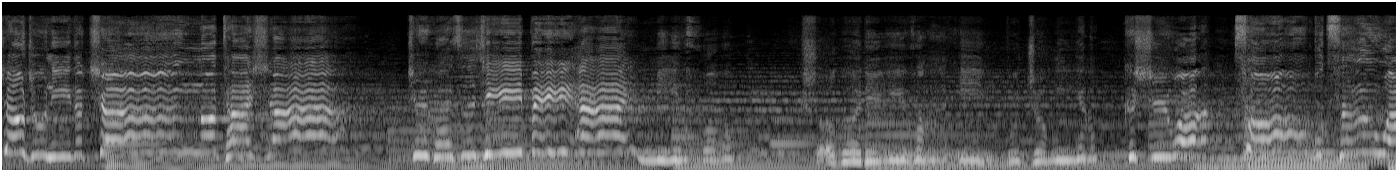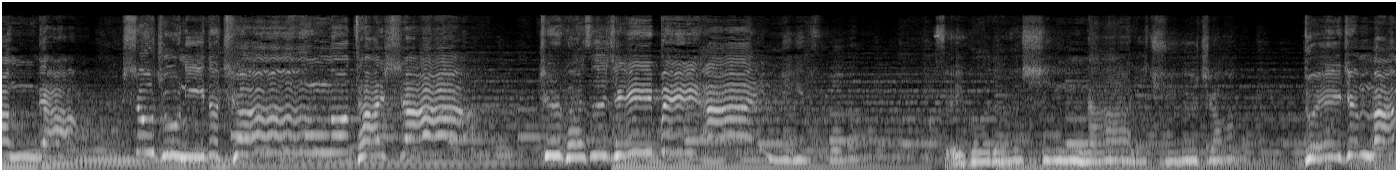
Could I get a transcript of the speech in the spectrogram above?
守住你的承诺太傻，只怪自己被爱迷惑。说过的话已不重要，可是我从不曾忘掉。守住你的承诺太傻，只怪自己被爱迷惑。碎过的心哪里去找？对着满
